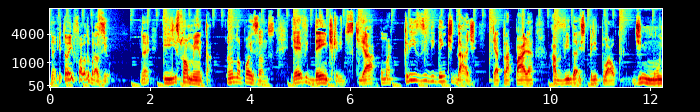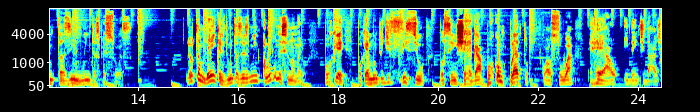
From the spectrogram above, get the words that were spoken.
né? e também fora do Brasil, né? E isso aumenta ano após ano. E é evidente, queridos, que há uma crise de identidade que atrapalha a vida espiritual de muitas e muitas pessoas. Eu também, querido, muitas vezes me incluo nesse número. Por quê? Porque é muito difícil você enxergar por completo qual a sua real identidade.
